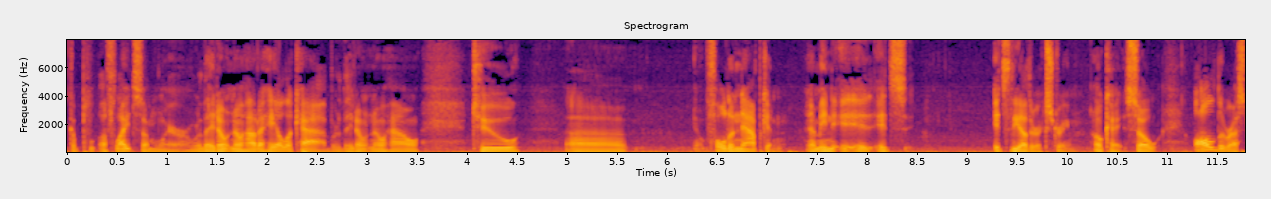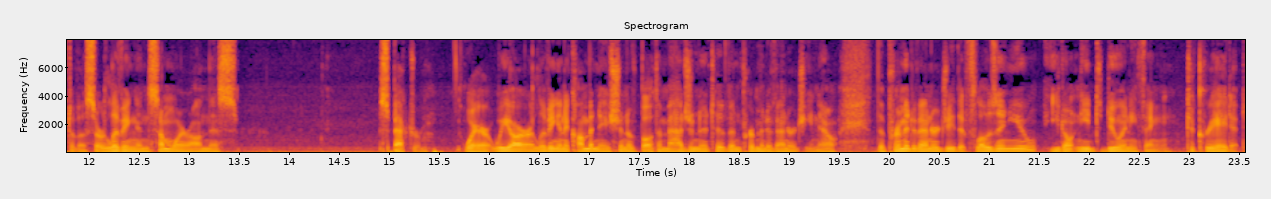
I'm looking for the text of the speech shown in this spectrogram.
take a, a, flight somewhere, or they don't know how to hail a cab, or they don't know how to uh, fold a napkin. I mean, it, it's it's the other extreme. Okay, so all the rest of us are living in somewhere on this spectrum where we are living in a combination of both imaginative and primitive energy. Now, the primitive energy that flows in you, you don't need to do anything to create it.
